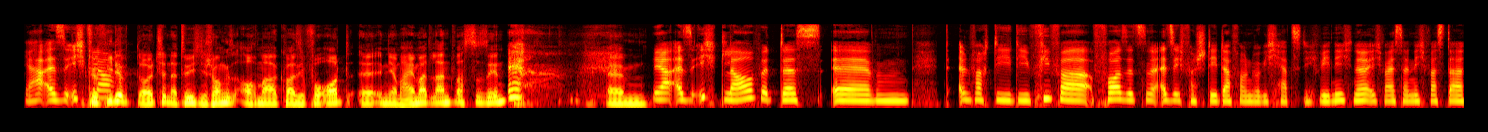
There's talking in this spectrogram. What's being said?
Ja, also ich Für glaube. viele Deutsche natürlich die Chance, auch mal quasi vor Ort äh, in ihrem Heimatland was zu sehen. Ähm, Ja, also ich glaube, dass ähm, einfach die, die FIFA-Vorsitzende, also ich verstehe davon wirklich herzlich wenig, ne? Ich weiß ja nicht, was da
